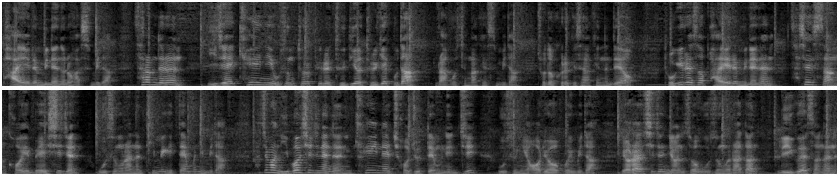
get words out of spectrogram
바이에른 미넨으로 갔습니다. 사람들은 이제 케인이 우승 트로피를 드디어 들겠구나 라고 생각했습니다. 저도 그렇게 생각했는데요. 독일에서 바이에른 미넨은 사실상 거의 매 시즌 우승을 하는 팀이기 때문입니다. 하지만 이번 시즌에는 케인의 저주 때문인지 우승이 어려워 보입니다. 11시즌 연속 우승을 하던 리그에서는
